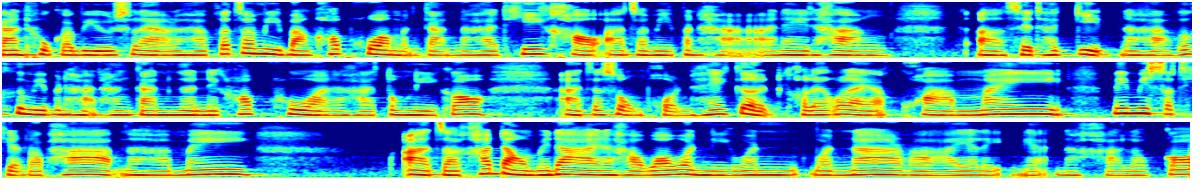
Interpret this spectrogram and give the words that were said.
การถูก abuse แล้วนะคะ ก็จะมีบางครอบครัวเหมือนกันนะคะ ที่เขาอาจจะมีปัญหาในทางเศรษฐกิจนะคะ ก็คือมีปัญหาทางการเงินในครอบครัวนะคะ ตรงนี้ก็อาจจะส่งผลให้เกิดเขาเรียกว่าอะไรความไม่ไม่มีเสถียรภาพนะคะไม่อาจจะคาดเดาไม่ได้นะคะ ว่าวันนี้วันวันหน้าร้ายอะไรอย่างเงี้ยนะคะ แล้วก็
